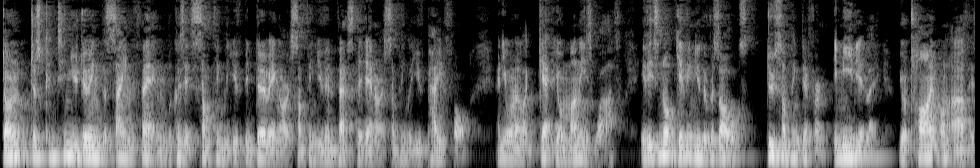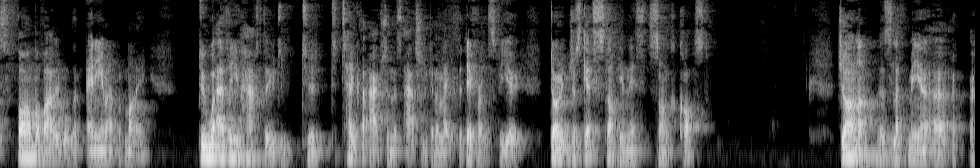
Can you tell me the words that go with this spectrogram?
Don't just continue doing the same thing because it's something that you've been doing or it's something you've invested in or it's something that you've paid for and you want to like get your money's worth. If it's not giving you the results, do something different immediately. Your time on earth is far more valuable than any amount of money. Do whatever you have to to, to, to take the action that's actually going to make the difference for you. Don't just get stuck in this sunk cost. Jana has left me a, a,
